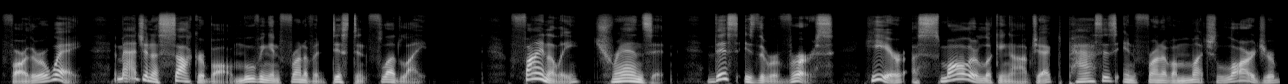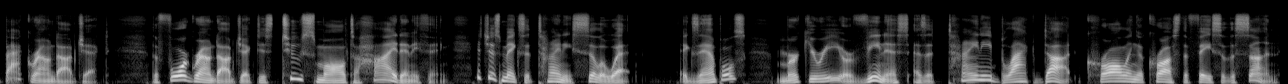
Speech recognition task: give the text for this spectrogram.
farther away. Imagine a soccer ball moving in front of a distant floodlight. Finally, transit. This is the reverse. Here, a smaller-looking object passes in front of a much larger background object. The foreground object is too small to hide anything. It just makes a tiny silhouette. Examples? Mercury or Venus as a tiny black dot crawling across the face of the sun.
